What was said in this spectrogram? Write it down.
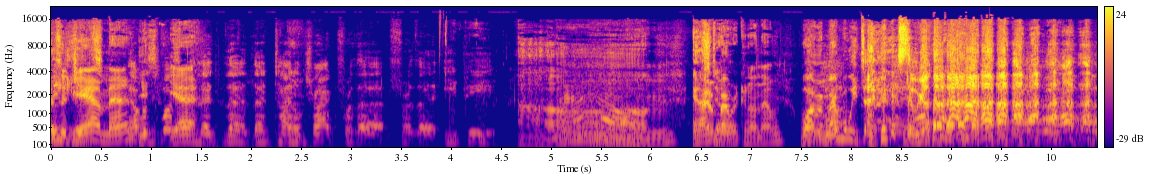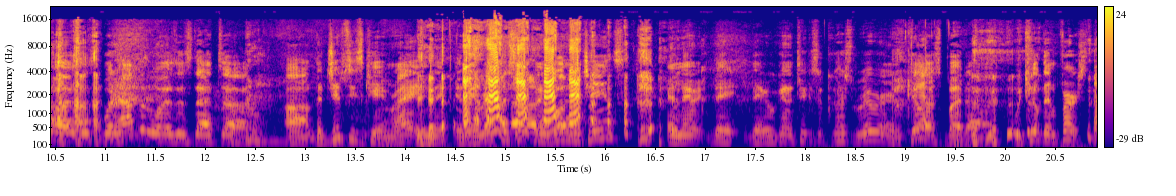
was a hits. jam, man. That was supposed yeah. to be the, the, the title track for the for the EP. Oh, and I Still remember. working on that one. Well, I remember we. T- still got- what happened was is, what happened was is that uh, uh, the gypsies came right and they, and they wrapped us up in golden chains and they they they were gonna take us across the river and kill us, but uh, we killed them first. Oh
